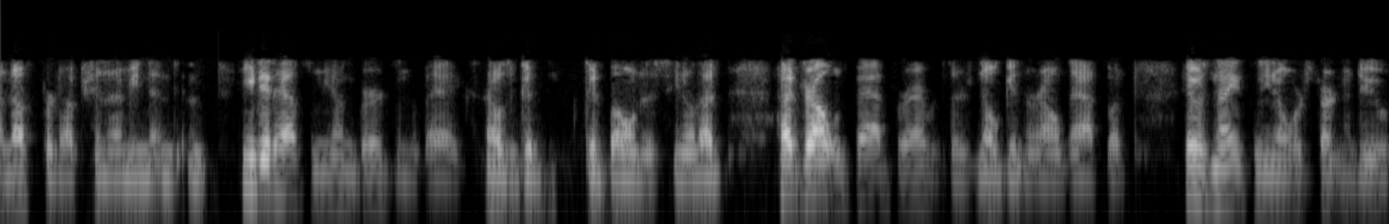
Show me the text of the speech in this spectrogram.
enough production. I mean, and, and he did have some young birds in the bags. That was a good good bonus. You know that that drought was bad forever. There's no getting around that, but it was nice. And you know, we're starting to do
